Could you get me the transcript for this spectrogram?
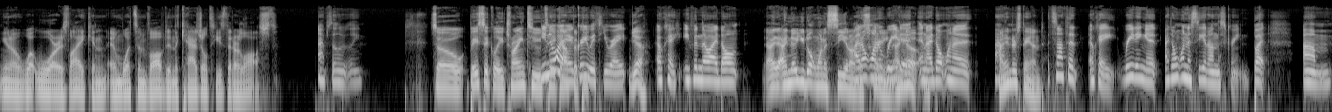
you know what war is like and and what's involved in the casualties that are lost. absolutely. So basically, trying to You know, I agree pe- with you, right? Yeah, Okay, even though I don't, I, I know you don't want to see it on. I don't want to read it, and I don't want to. I understand. it's not that okay reading it i don't want to see it on the screen but um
